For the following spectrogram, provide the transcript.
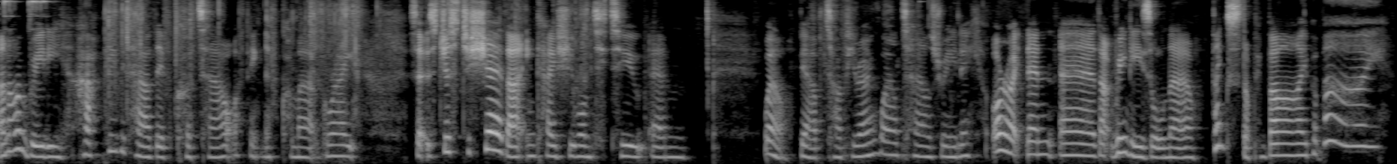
and I'm really happy with how they've cut out. I think they've come out great. So it's just to share that in case you wanted to, um, well, be able to have your own wild tails, really. All right, then, uh, that really is all now. Thanks for stopping by. Bye bye.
